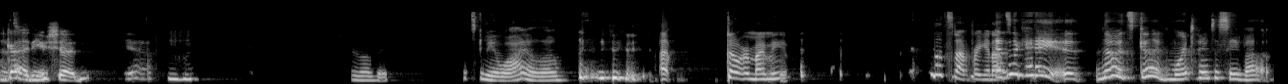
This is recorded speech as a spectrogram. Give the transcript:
That's Good, you should. Yeah. Mm-hmm. I love it. It's gonna be a while though. uh, don't remind me. Let's not bring it up. It's okay. It, no, it's good. More time to save up.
